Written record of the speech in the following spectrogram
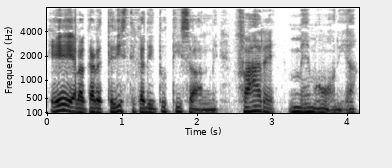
è la caratteristica di tutti i salmi, fare memoria.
